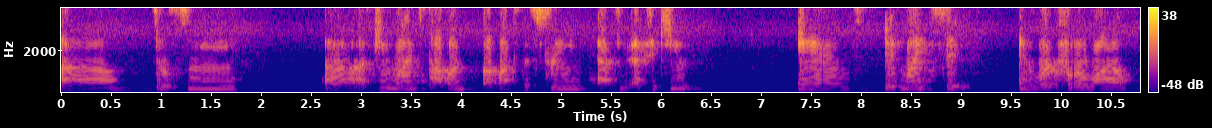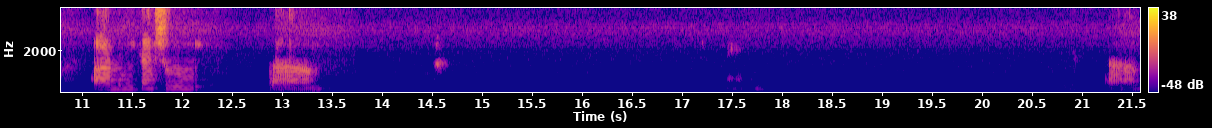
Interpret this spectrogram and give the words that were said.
um, you'll see uh, a few lines pop on, up onto the screen after you execute, and it might sit and work for a while, um, and eventually. Um, um,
